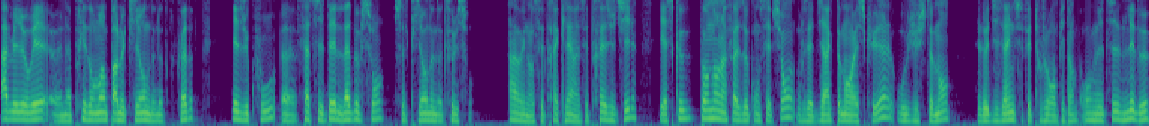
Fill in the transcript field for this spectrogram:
améliorer euh, la prise en main par le client de notre code et du coup euh, faciliter l'adoption chez le client de notre solution. Ah oui, non, c'est très clair et c'est très utile. Et est-ce que pendant la phase de conception, vous êtes directement en SQL ou justement le design se fait toujours en Python? On utilise les deux,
